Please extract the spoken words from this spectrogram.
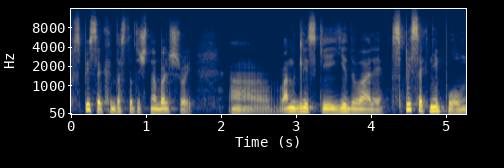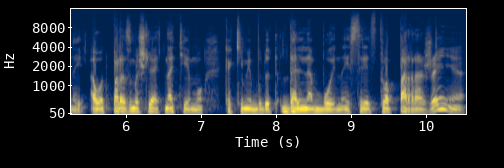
список достаточно большой. А, английские едва ли. Список не полный, а вот поразмышлять на тему, какими будут дальнобойные средства поражения,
